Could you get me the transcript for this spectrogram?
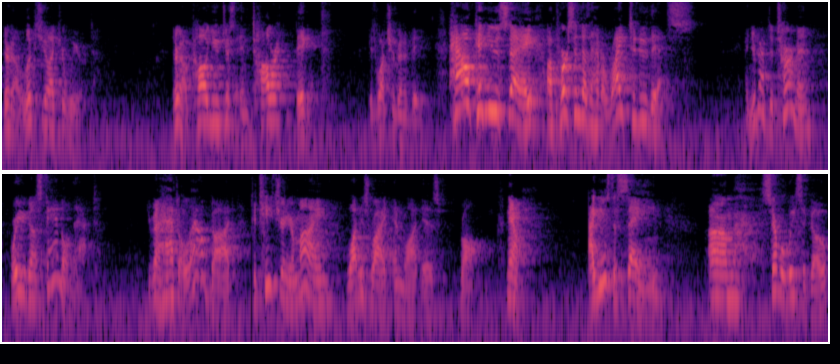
they're going to look at you like you're weird. They're going to call you just intolerant bigot, is what you're going to be. How can you say a person doesn't have a right to do this? And you're going to have to determine where you're going to stand on that. You're going to have to allow God to teach you in your mind what is right and what is wrong. Now, I used a saying um, several weeks ago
